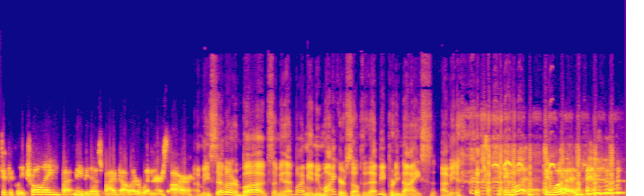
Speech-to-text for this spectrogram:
typically trolling, but maybe those five dollar winners are. I mean, seven hundred bucks. I mean, that'd buy me a new mic or something. That'd be pretty nice. I mean, it would. It would.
